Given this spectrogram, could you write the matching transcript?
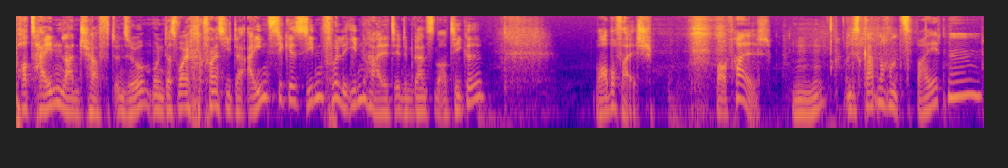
Parteienlandschaft und so. Und das war ja quasi der einzige sinnvolle Inhalt in dem ganzen Artikel. War aber falsch. War falsch. Mhm. Und es gab noch einen zweiten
